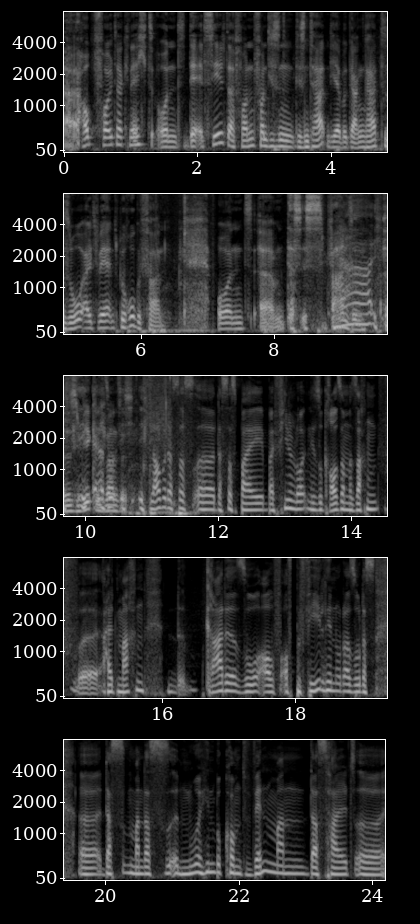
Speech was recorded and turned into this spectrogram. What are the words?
Hauptfolterknecht und der erzählt davon, von diesen, diesen Taten, die er begangen hat, so als wäre er ins Büro gefahren. Und ähm, das ist Wahnsinn. Ja, ich, also es ist ich, wirklich also Wahnsinn. Ich, ich glaube, dass das, äh, dass das bei, bei vielen Leuten, die so grausame Sachen äh, halt machen, gerade so auf, auf Befehl hin oder so, dass, äh, dass man das nur hinbekommt, wenn man das halt äh,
